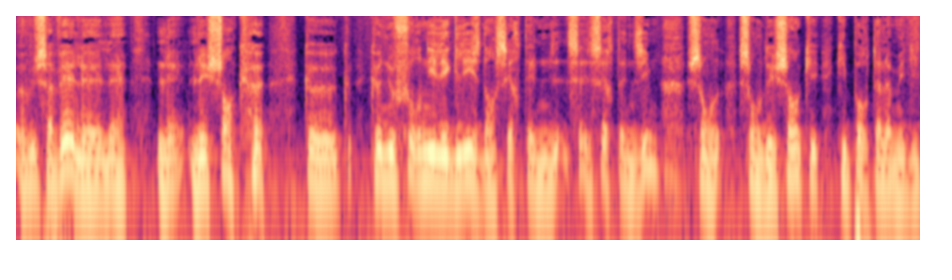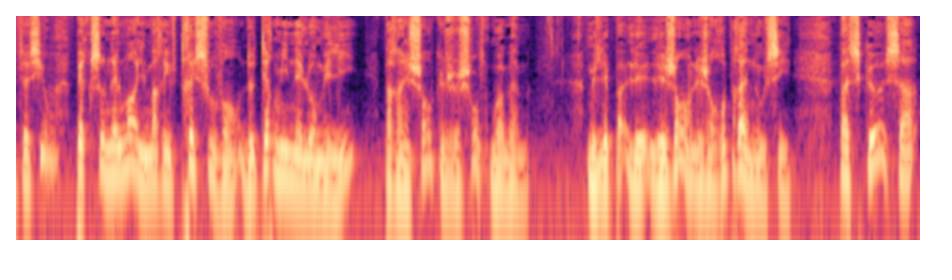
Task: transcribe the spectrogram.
vous savez, les, chants que, que, nous fournit l'Église dans certaines, certaines hymnes sont, sont des chants qui, qui portent à la méditation. Personnellement, il m'arrive très souvent de terminer l'homélie par un chant que je chante moi-même. Mais les, les, gens, les gens reprennent aussi. Parce que ça,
